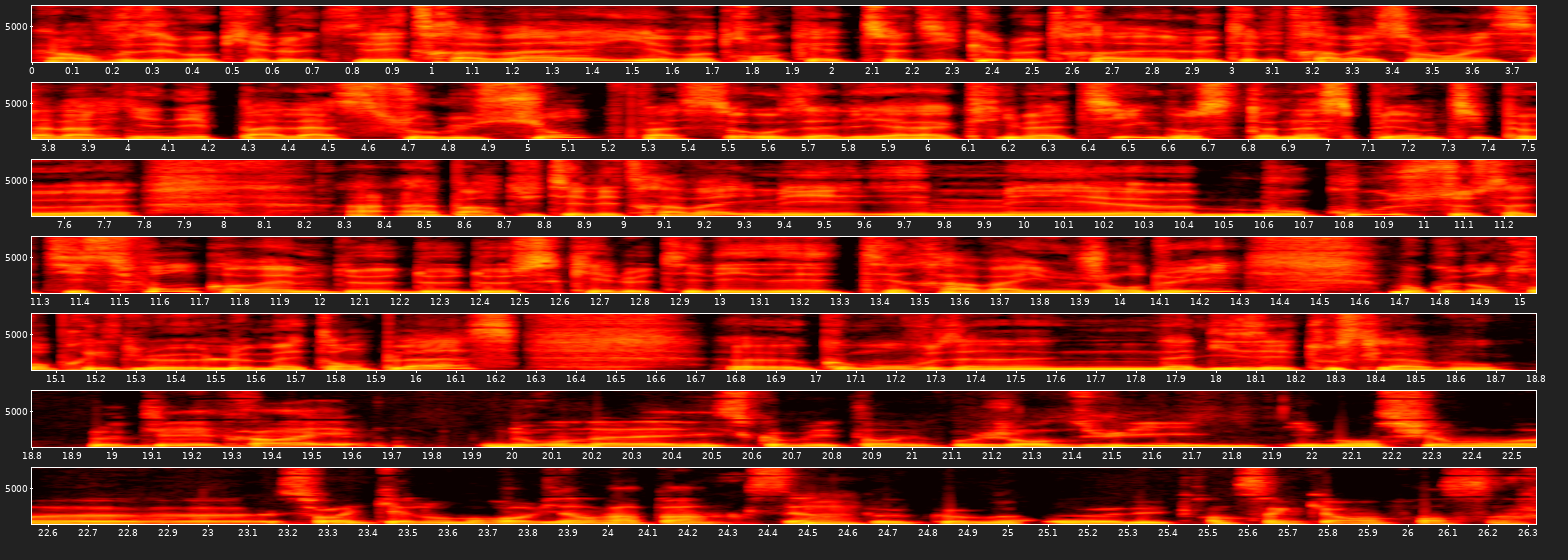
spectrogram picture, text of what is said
Alors vous évoquiez le télétravail. Votre enquête dit que le, le télétravail, selon les salariés, n'est pas la solution face aux aléas climatiques. Donc c'est un aspect un petit peu euh, à, part du télétravail, mais, mais euh, beaucoup se satisfont quand même de, de, de ce qu'est le télétravail aujourd'hui. Beaucoup d'entreprises le, le, mettent en place. comment vous analysez tout cela, vous? Le télétravail, nous, on analyse comme étant aujourd'hui une dimension euh, sur laquelle on ne reviendra pas. C'est un peu comme euh, les 35 heures en France.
